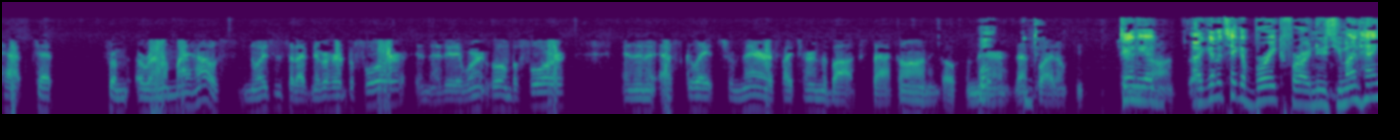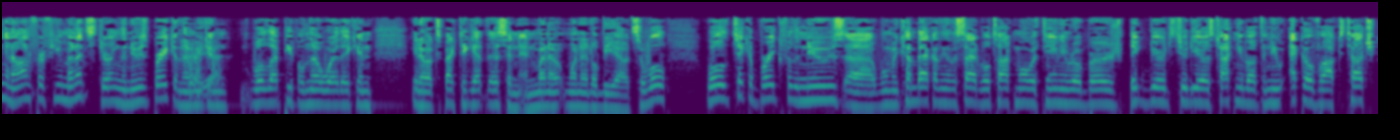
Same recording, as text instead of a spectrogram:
tap tap from around my house. Noises that I've never heard before, and that they weren't going before. And then it escalates from there if I turn the box back on and go from Well, there. That's why I don't keep Danny, I. I got to take a break for our news. Do you mind hanging on for a few minutes during the news break, and then we Sure, can we'll let people know where they can, you know, expect to get this and, and when it, when it'll be out. So we'll we'll take a break for the news. Uh, when we come back on the other side, we'll talk more with Danny Roberge, Big Beard Studios, talking about the new Echo Vox Touch.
